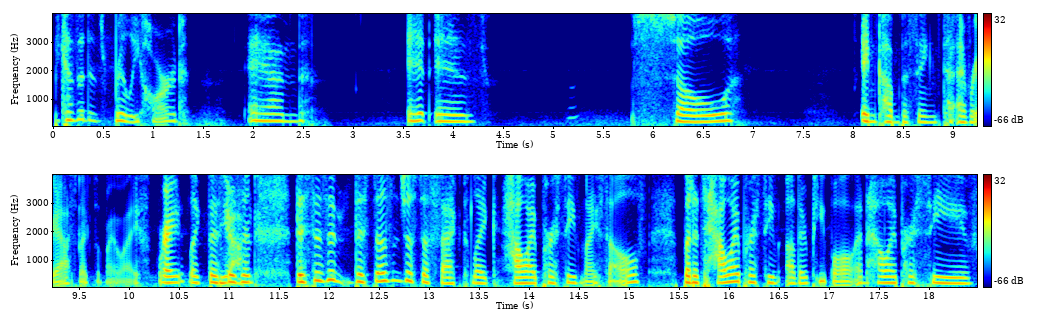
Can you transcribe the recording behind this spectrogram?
because it is really hard and it is so encompassing to every aspect of my life, right? Like this Yeah. isn't this isn't this doesn't just affect like how I perceive myself, but it's how I perceive other people and how I perceive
